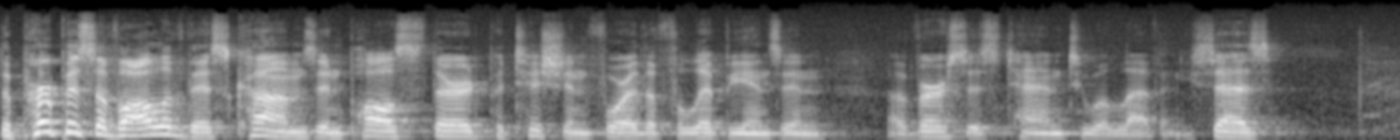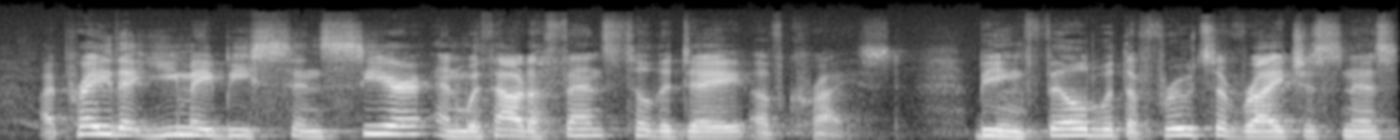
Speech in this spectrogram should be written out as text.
The purpose of all of this comes in Paul's third petition for the Philippians in uh, verses 10 to 11. He says, I pray that ye may be sincere and without offense till the day of Christ, being filled with the fruits of righteousness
